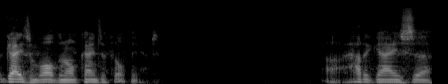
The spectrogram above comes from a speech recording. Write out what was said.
a guy's involved in all kinds of filthiness. Uh, how do guys, uh,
